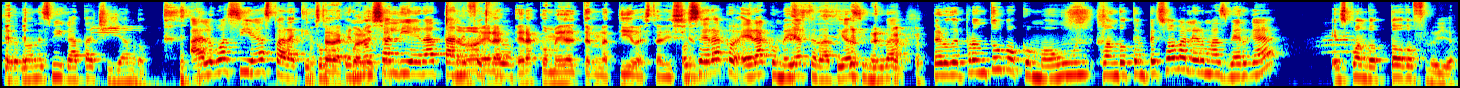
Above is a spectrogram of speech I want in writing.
Perdón, es mi gata chillando. Algo hacías para que No como que no saliera tan no, efectivo. era, era comedia alternativa, está O diciendo. sea, era, co- era comedia alternativa sin duda, pero de pronto hubo como un... Cuando te empezó a valer más verga, es cuando todo fluyó.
